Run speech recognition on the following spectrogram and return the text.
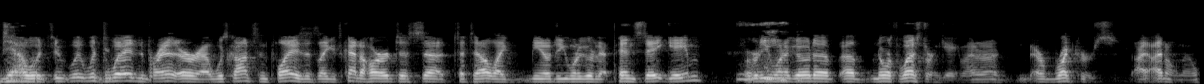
Yeah, with, with, with the way the brand or uh, Wisconsin plays, it's like it's kind of hard to uh, to tell. Like, you know, do you want to go to that Penn State game, or do you want to go to a Northwestern game? I don't know, or Rutgers. I, I don't know.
